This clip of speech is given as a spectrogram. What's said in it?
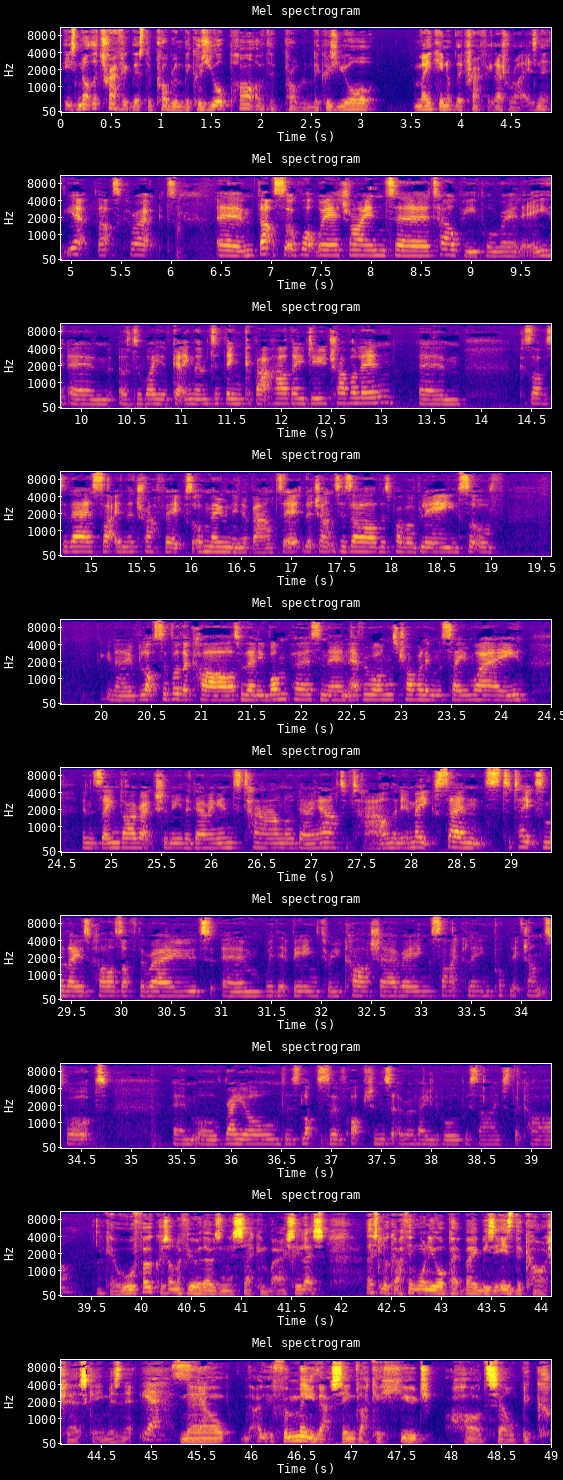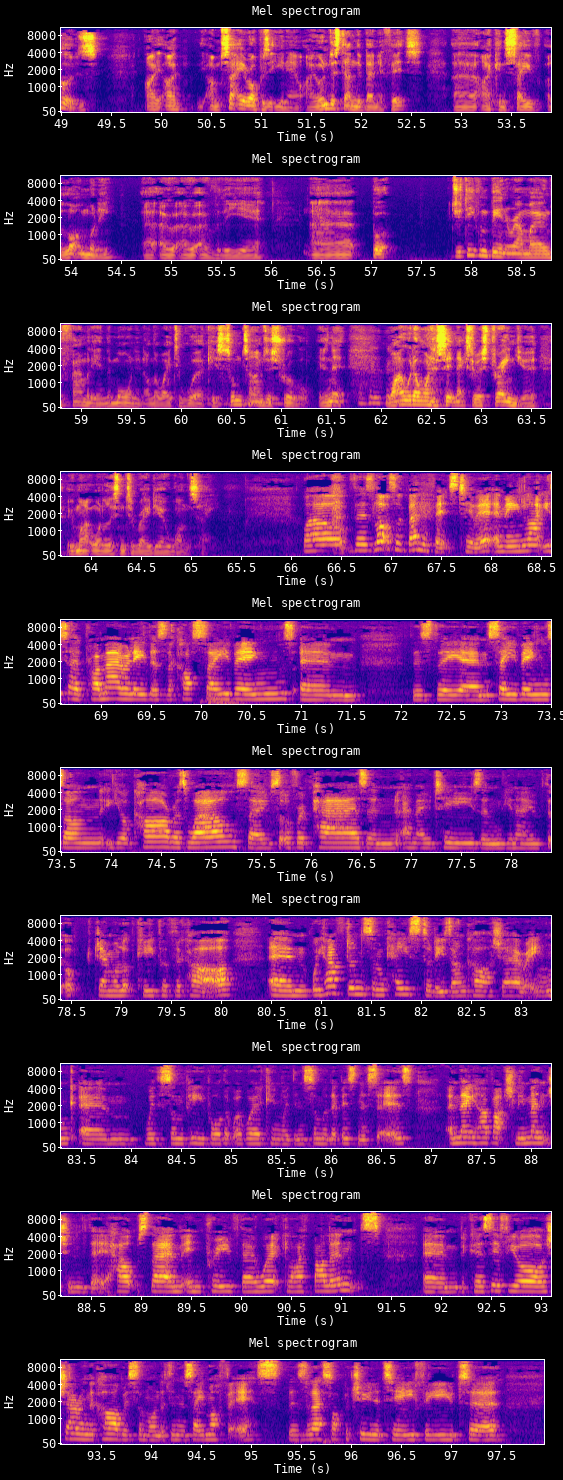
It's not the traffic that's the problem because you're part of the problem because you're making up the traffic. That's right, isn't it? Yeah, that's correct. Um, that's sort of what we're trying to tell people, really, um, as a way of getting them to think about how they do travel in. Because um, obviously they're sat in the traffic, sort of moaning about it. The chances are there's probably sort of you know, lots of other cars with only one person in, everyone's travelling the same way in the same direction, either going into town or going out of town, then it makes sense to take some of those cars off the road, um, with it being through car sharing, cycling, public transport. Um, or rail. There's lots of options that are available besides the car. Okay, well we'll focus on a few of those in a second, but actually let's let's look. I think one of your pet babies is the car share scheme, isn't it? Yes. Now, yeah. for me, that seemed like a huge hard sell because I, I, am sat here opposite you now. I understand the benefits. Uh, I can save a lot of money uh, o- over the year. Uh, but just even being around my own family in the morning on the way to work is sometimes a struggle, isn't it? Why would I want to sit next to a stranger who might want to listen to Radio 1, say? Well, there's lots of benefits to it. I mean, like you said, primarily there's the cost savings. Um, there's the um, savings on your car as well, so sort of repairs and MOTs and you know the up, general upkeep of the car. Um, we have done some case studies on car sharing um, with some people that we're working with in some of the businesses, and they have actually mentioned that it helps them improve their work-life balance. Um, because if you're sharing the car with someone that's in the same office, there's less opportunity for you to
